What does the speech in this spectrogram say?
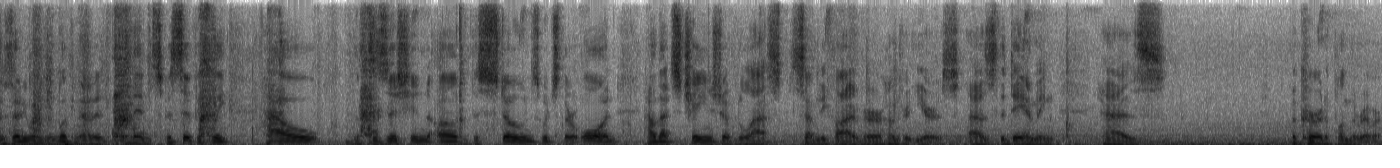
is anyone even looking at it? And then specifically how the position of the stones which they're on, how that's changed over the last 75 or 100 years as the damming has occurred upon the river.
